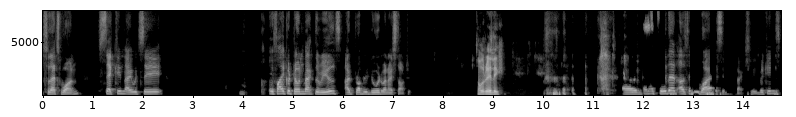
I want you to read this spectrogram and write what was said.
so that's one. Second i would say if i could turn back the wheels i'd probably do it when i started. Oh really Um, and I say that I'll tell you why I say that actually because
